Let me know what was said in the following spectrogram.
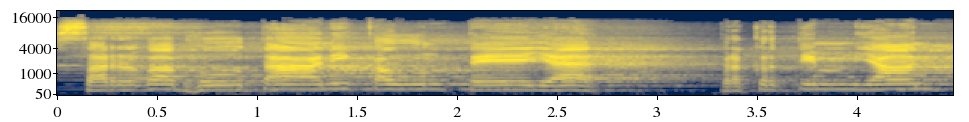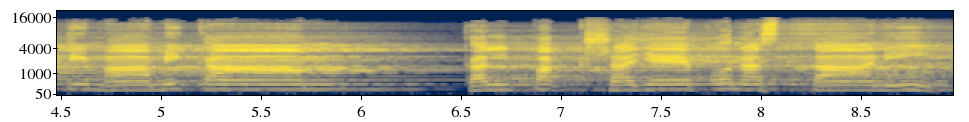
सर्वभूतानि कौन्तेय प्रकृतिं यान्ति मामिकाम्। कल्पक्षये पुनस्तानि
